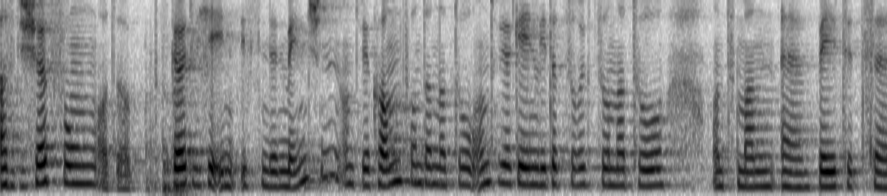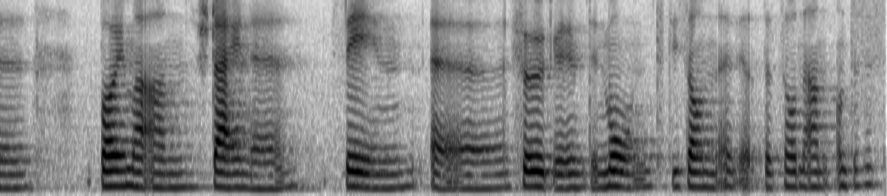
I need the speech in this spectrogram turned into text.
also die Schöpfung oder das Göttliche ist in den Menschen und wir kommen von der Natur und wir gehen wieder zurück zur Natur und man äh, betet äh, Bäume an, Steine, Seen, äh, Vögel, den Mond, die Sonne, äh, der Sonne an. Und das ist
